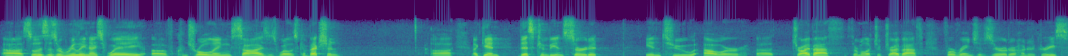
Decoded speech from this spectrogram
Uh, so this is a really nice way of controlling size as well as convection. Uh, again, this can be inserted into our uh, dry bath, thermoelectric dry bath for a range of 0 to 100 degrees.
